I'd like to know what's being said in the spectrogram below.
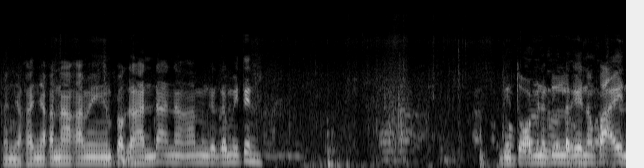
Kanya-kanya ka na kaming paghahanda ng aming gagamitin. Dito kami naglalagay ng pain.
